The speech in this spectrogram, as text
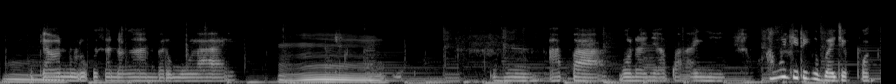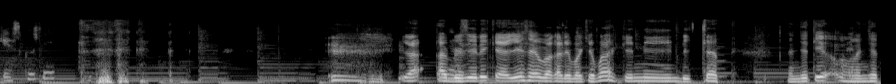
Hmm. jangan dulu kesenangan baru mulai hmm. Hmm, apa? Mau nanya apa lagi? Kamu jadi ngebajak podcastku sih. Ya abis ini kayaknya saya bakal dimaki-maki nih di chat. Lanjut yuk lanjut.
